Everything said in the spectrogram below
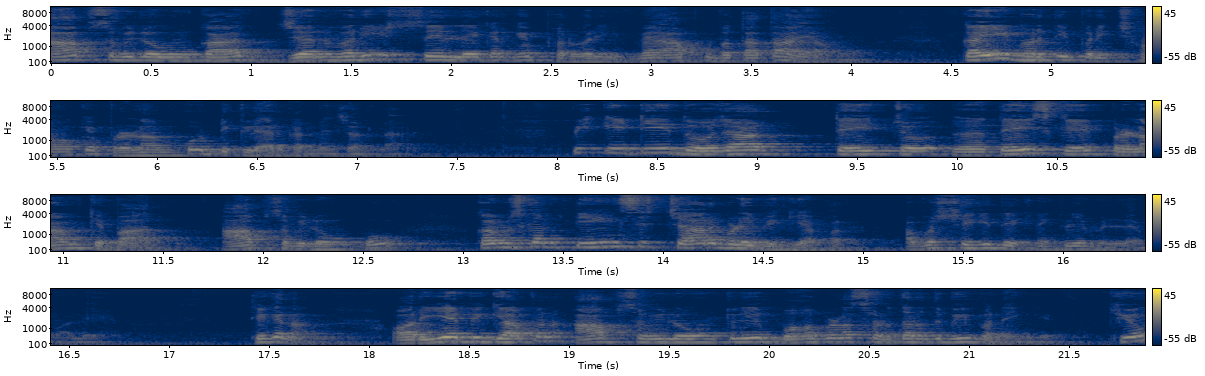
आप सभी लोगों का जनवरी से लेकर के फरवरी, मैं आपको बताता आया हूँ, कई भर्ती परीक्षाओं के परिणाम को डिक्लेयर करने चल रहा है। पीईटी 2023 के परिणाम के बाद आप सभी लोगों को कम से कम तीन से चार बड़े विज्ञापन अवश्य ही देखने के लिए मिलने वाले हैं। ठीक है ना? और ये विज्ञापन आप सभी लोगों के लिए बहुत बड़ा सरदर्द भी बनेंगे। क्यों?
